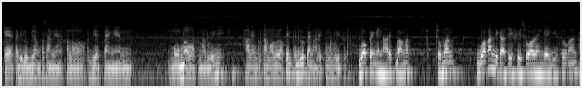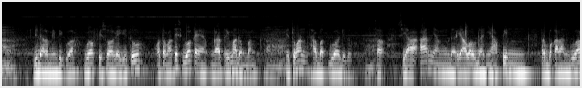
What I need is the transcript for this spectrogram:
kayak tadi lu bilang pesannya kalau dia pengen membawa teman lu ini hal yang pertama lu lakuin tadi lu pengen narik teman lu itu. gua pengen narik banget cuman gua kan dikasih visual yang kayak gitu kan Ah. Di dalam mimpi gua gua visual kayak gitu otomatis gua kayak nggak terima dong bang Ah. itu kan sahabat gua gitu Ah. Sa- si Aan yang dari awal udah nyiapin perbekalan gua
